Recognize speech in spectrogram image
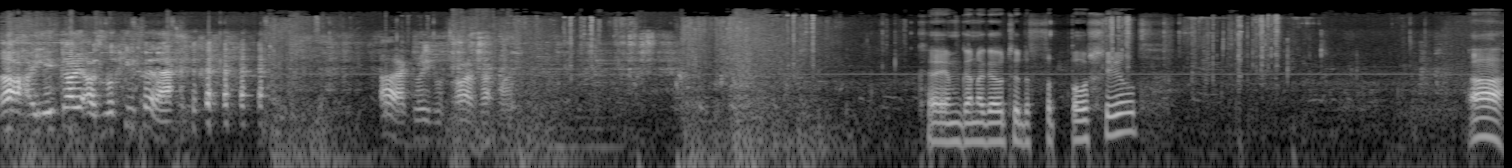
Oh, you got it. I was looking for that. oh, that green was fine, that one. Okay, I'm gonna go to the football shield. Ah.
